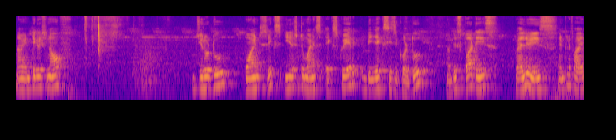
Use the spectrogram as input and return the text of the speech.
Now integration of 0 to 0.6 e to minus x square dx is equal to now this part is value is simplify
